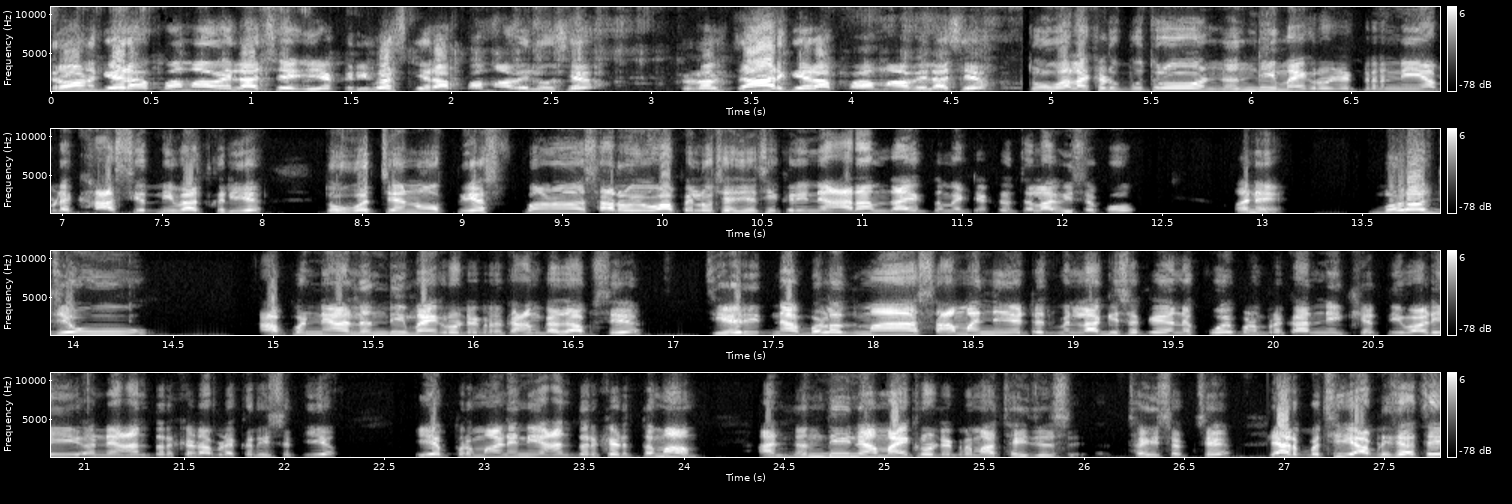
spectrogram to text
ત્રણ ગેર આપવામાં આવેલા છે, એક રિવર્સ ગેર આપવામાં આવેલો છે. ટોટલ ચાર ગેર આપવામાં આવેલા છે. તો વાલા ખેડૂત નંદી માઇક્રો ટ્રેક્ટરની આપણે ખાસિયતની વાત કરીએ, તો વચ્ચેનો પેસ પણ સારો એવો આપેલો છે, જેથી કરીને આરામદાયક તમે ટ્રેક્ટર ચલાવી શકો. અને બળદ જેવું આપણને આ નંદી માઇક્રો ટ્રેક્ટર કામકાજ આપશે. જે રીતના બળદમાં સામાન્ય એટેચમેન્ટ લાગી શકે અને કોઈ પણ પ્રકારની ખેતીવાડી અને આંતરખેડ આપણે કરી શકીએ એ પ્રમાણેની આંતરખેડ તમામ આ નંદીના માઇક્રો ટ્રેક્ટરમાં થઈ જશે થઈ શકશે. ત્યાર પછી આપણી સાથે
